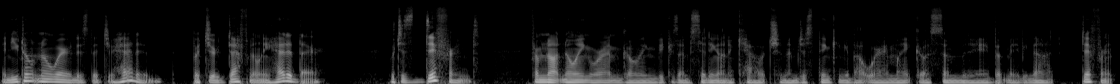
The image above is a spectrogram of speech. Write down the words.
and you don't know where it is that you're headed, but you're definitely headed there, which is different from not knowing where I'm going because I'm sitting on a couch and I'm just thinking about where I might go someday, but maybe not. Different.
